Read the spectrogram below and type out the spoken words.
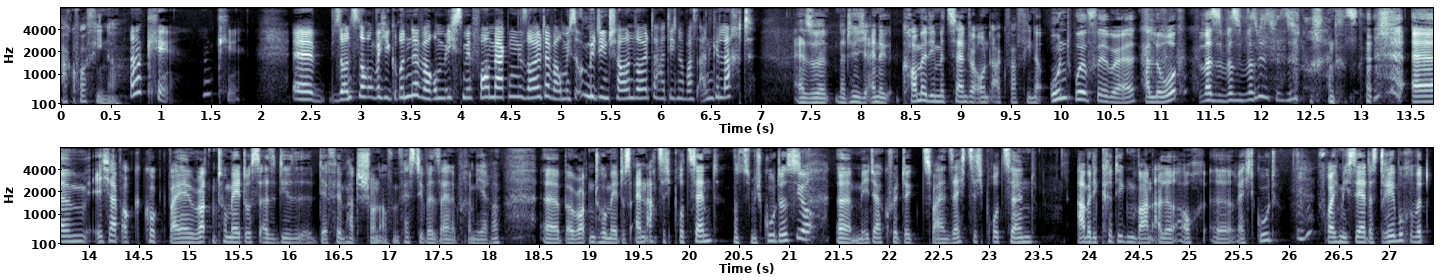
Aquafina. Okay, okay. Äh, sonst noch irgendwelche Gründe, warum ich es mir vormerken sollte, warum ich es unbedingt schauen sollte? Hatte ich noch was angelacht? Also natürlich eine Comedy mit Sandra und Aquafina und Will Ferrell. Hallo? Was, was, was willst du noch anderes? ähm, ich habe auch geguckt bei Rotten Tomatoes, also die, der Film hatte schon auf dem Festival seine Premiere. Äh, bei Rotten Tomatoes 81 Prozent, was ziemlich gut ist. Ja. Äh, Metacritic 62 Prozent. Aber die Kritiken waren alle auch äh, recht gut. Mhm. Freue ich mich sehr. Das Drehbuch wird,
